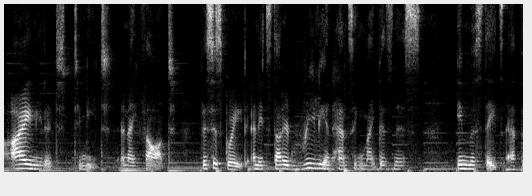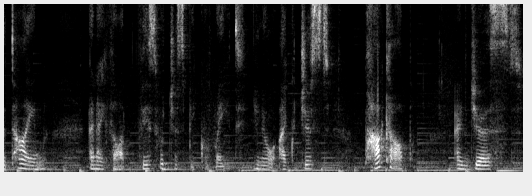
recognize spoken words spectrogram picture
I needed to meet. And I thought this is great. And it started really enhancing my business in the States at the time. And I thought this would just be great. You know, I could just pack up and just,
